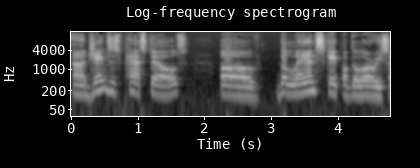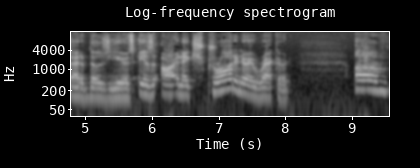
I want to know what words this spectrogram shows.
uh, James's pastels of the landscape of the Lower East Side of those years is are an extraordinary record of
